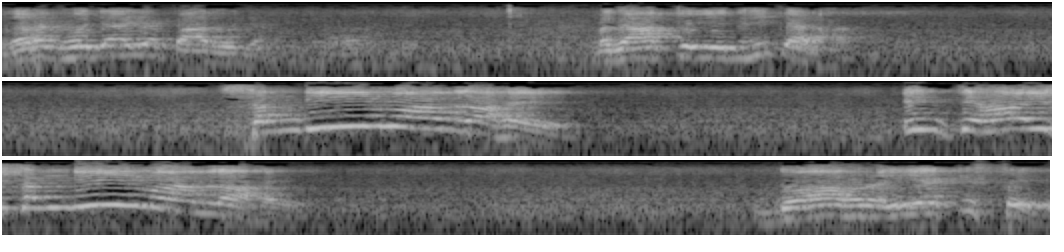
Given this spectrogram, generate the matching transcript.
غرق ہو جائے یا پار ہو جائے؟ مذاق کے لیے نہیں کہہ رہا۔ سنگین معاملہ ہے۔ انتہائی سنگین معاملہ ہے۔ دعا ہو رہی ہے کس سے؟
